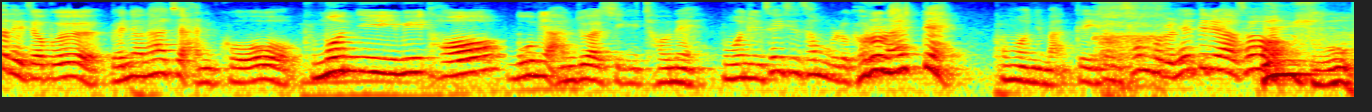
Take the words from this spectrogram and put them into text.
식사 대접을 매년 하지 않고 부모님이 더 몸이 안 좋아지기 전에 부모님 생신 선물로 결혼을 할때 부모님한테 이런 선물을 해드려서 본수.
